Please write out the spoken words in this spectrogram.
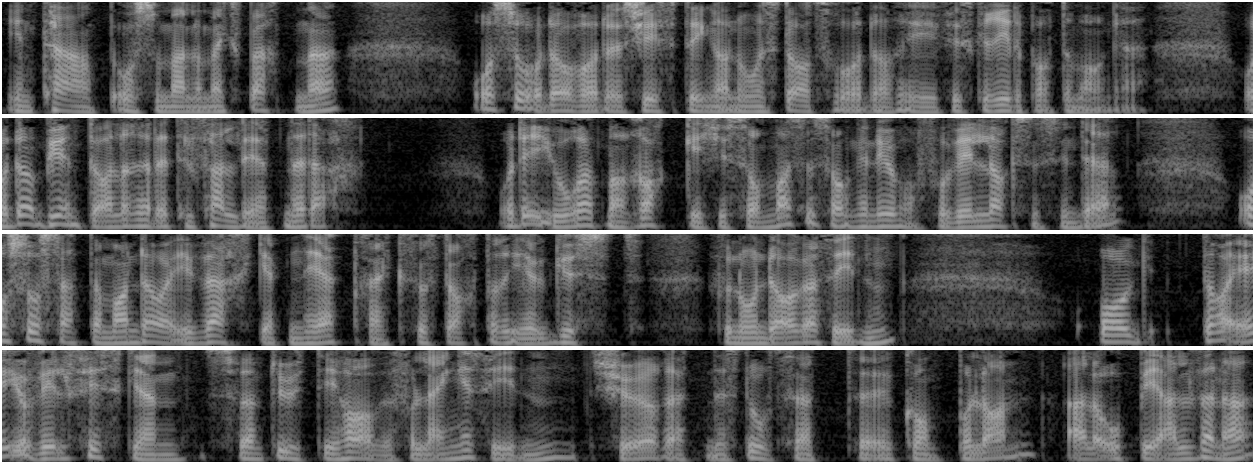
internt også mellom ekspertene. Og så da var det skifting av noen statsråder i Fiskeridepartementet. Og da begynte allerede tilfeldighetene der. Og det gjorde at man rakk ikke sommersesongen i år for villaksen sin del. Og så setter man da i verk et nedtrekk som starter i august for noen dager siden, og da er jo villfisken svømt ut i havet for lenge siden. Sjøørretene stort sett eh, kom på land, eller opp i elvene.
